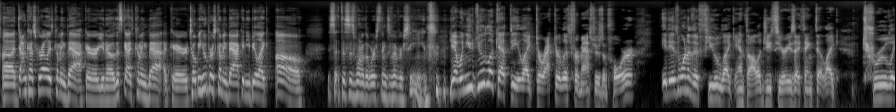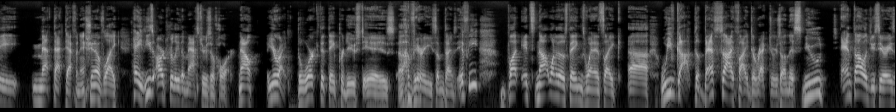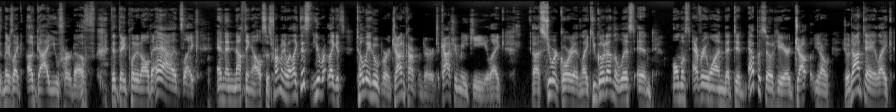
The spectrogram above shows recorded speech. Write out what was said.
Uh, Don Coscarelli's coming back, or you know, this guy's coming back, or Tobe Hooper's coming back, and you'd be like, "Oh, this is one of the worst things I've ever seen." yeah, when you do look at the like director list for Masters of Horror, it is one of the few like anthology series I think that like truly met that definition of like, hey, these are truly the masters of horror. Now, you're right. The work that they produced is uh, very sometimes iffy, but it's not one of those things when it's like, uh, we've got the best sci fi directors on this new anthology series, and there's like a guy you've heard of that they put in all the ads, like, and then nothing else is from anyone. Like this, you're like, it's Tobe Hooper, John Carpenter, Takashi Miike, like, uh, Stuart Gordon. Like, you go down the list, and almost everyone that did an episode here, you know, Joe Dante, like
